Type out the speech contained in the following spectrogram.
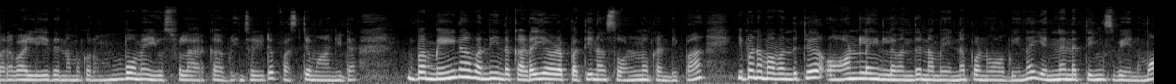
பரவாயில்லையே இது நமக்கு ரொம்பவுமே யூஸ்ஃபுல்லாக இருக்குது அப்படின்னு சொல்லி சொல்லிட்டு ஃபஸ்ட்டு வாங்கிட்டேன். இப்போ மெயினாக வந்து இந்த கடையோட பற்றி நான் சொல்லணும் கண்டிப்பாக இப்போ நம்ம வந்துட்டு ஆன்லைனில் வந்து நம்ம என்ன பண்ணுவோம் அப்படின்னா என்னென்ன திங்ஸ் வேணுமோ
